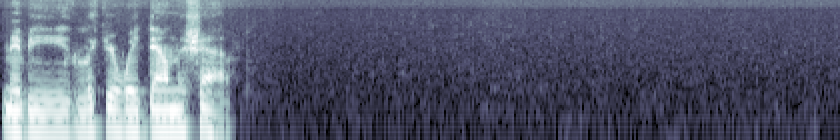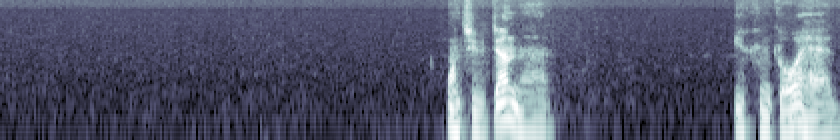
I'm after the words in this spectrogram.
Maybe lick your way down the shaft. Once you've done that, you can go ahead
